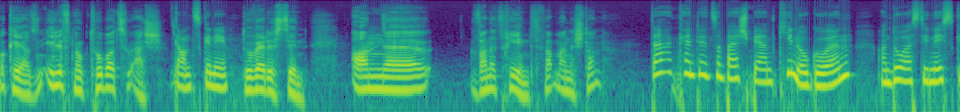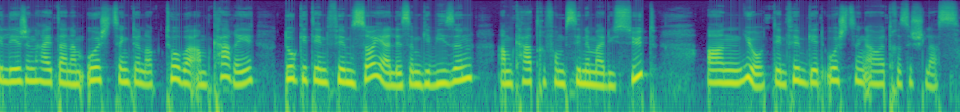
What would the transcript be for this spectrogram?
Okay, also 11. Oktober zu Asch. Ganz genau. Du werdest sinn. An äh, wann et rent, wat man stand? Da kennt ihr zum Beispiel an Kino goen an du hast die nächste Gelegenheit dann am 18. Oktober am Carré. Du geht den Film Säuerlism gewiesen am Katre vom Cinema du Süd. An jo den Film geht urzing aber Trisse Schloss.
